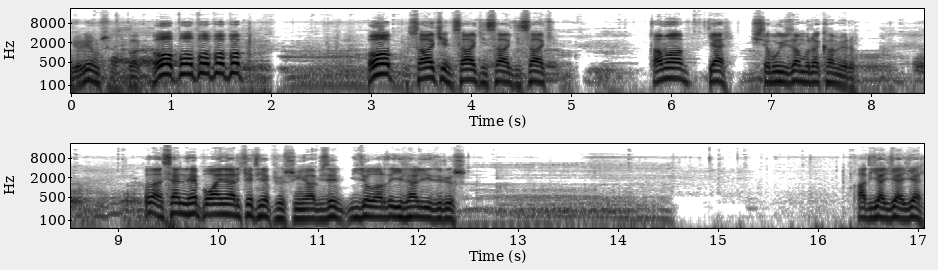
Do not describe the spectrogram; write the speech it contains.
Bakın görüyor musunuz? Bak. Hop hop hop hop hop. Hop sakin sakin sakin sakin. Tamam gel. İşte bu yüzden bırakamıyorum. Ulan sen hep o aynı hareketi yapıyorsun ya. Bize videolarda ihlal yediriyorsun. Hadi gel gel gel.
